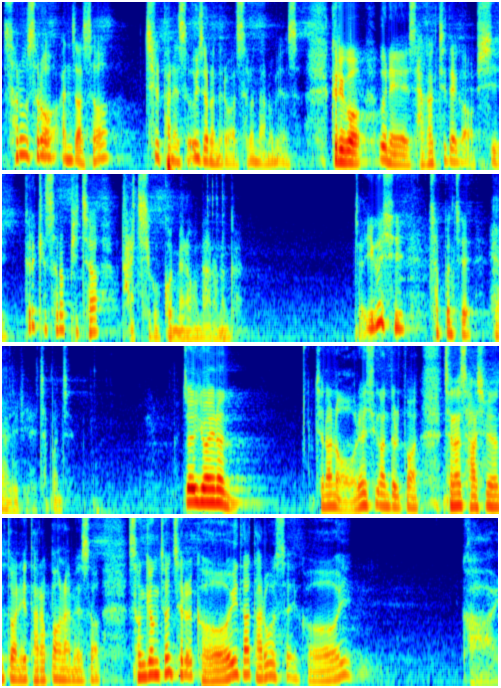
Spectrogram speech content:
서로 서로 앉아서 칠판에서 의자로 내려와 서로 나누면서 그리고 은혜의 사각지대가 없이 그렇게 서로 피차 가르치고 권면하고 나누는 것. 자, 이것이 첫 번째 해야 할 일이에요. 첫 번째. 저희 교회는 지난 오랜 시간들 동안, 지난 40년 동안 이 다락방을 하면서 성경 전체를 거의 다 다루었어요. 거의. 거의.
